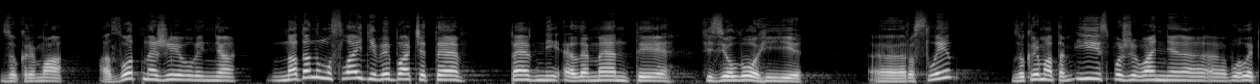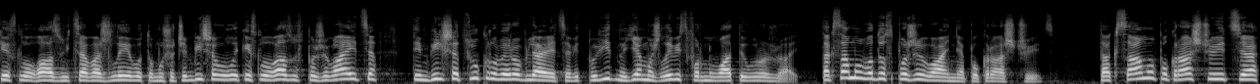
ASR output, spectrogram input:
зокрема азотне живлення. На даному слайді ви бачите певні елементи фізіології е, рослин. Зокрема, там і споживання е, вуглекислого газу, і це важливо, тому що чим більше вуглекислого газу споживається, тим більше цукру виробляється. Відповідно, є можливість формувати урожай. Так само водоспоживання покращується. Так само покращується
